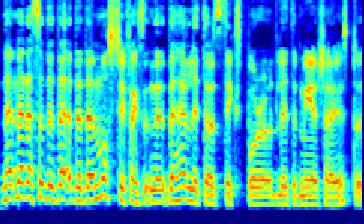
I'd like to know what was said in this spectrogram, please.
Men, men alltså det, där, det där måste ju faktiskt, det här är lite av ett stickspår och lite mer så här just eh,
